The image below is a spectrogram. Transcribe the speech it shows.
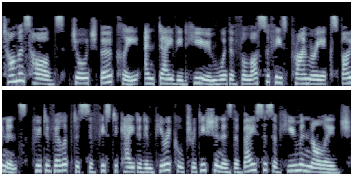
Thomas Hobbes, George Berkeley, and David Hume were the philosophy's primary exponents, who developed a sophisticated empirical tradition as the basis of human knowledge.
